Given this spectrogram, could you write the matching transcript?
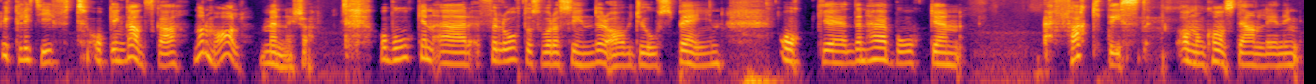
lyckligt gift och en ganska normal människa. Och boken är Förlåt oss våra synder av Joe Spain. Och eh, den här boken faktiskt, av någon konstig anledning,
